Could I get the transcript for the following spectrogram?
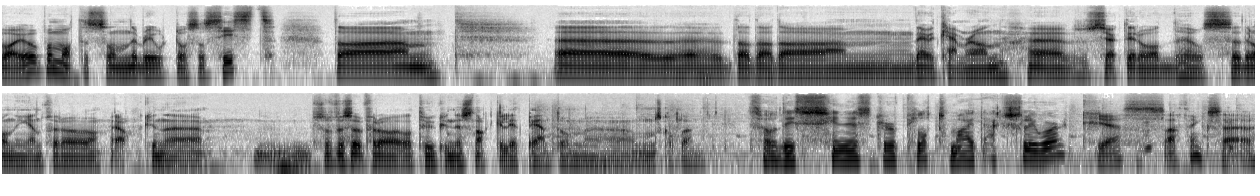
var jo på en måte sånn det ble gjort også sist. Da, uh, da, da, da um, David Cameron søkte råd hos dronningen for å ja, kunne for at hun kunne snakke litt pent om, eh, om Skottland. So this sinister plot might actually work? Yes, I think so.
